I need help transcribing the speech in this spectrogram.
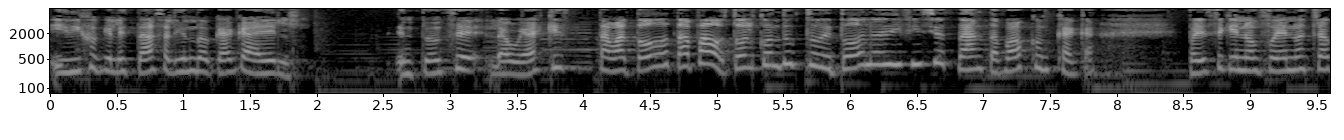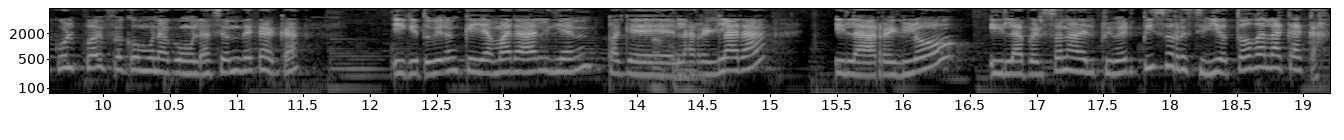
y dijo que le estaba saliendo caca a él. Entonces, la weá es que estaba todo tapado, todo el conducto de todos los edificios estaban tapados con caca. Parece que no fue nuestra culpa y fue como una acumulación de caca y que tuvieron que llamar a alguien para que la arreglara y la arregló y la persona del primer piso recibió toda la caca.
